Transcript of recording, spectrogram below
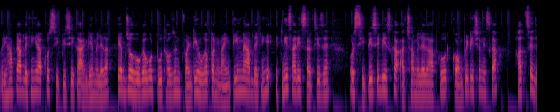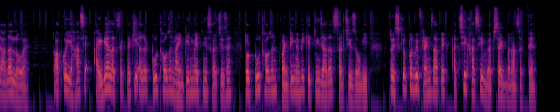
और यहाँ पे आप देखेंगे आपको सीपीसी का आइडिया मिलेगा। अब जो होगा वो 2020 होगा, पर 19 में आप देखेंगे इतनी सारी सर्चेज है और सीपीसी भी इसका अच्छा मिलेगा आपको और कॉम्पिटिशन इसका हद से ज़्यादा लो है। तो आपको यहाँ से आइडिया लग सकता है कि अगर 2019 में इतनी सर्चेज हैं तो 2020 में भी कितनी ज़्यादा सर्चेज होगी। तो इसके ऊपर भी फ्रेंड्स आप एक अच्छी खासी वेबसाइट बना सकते हैं।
